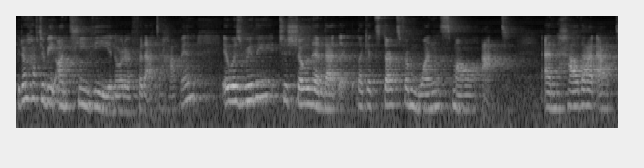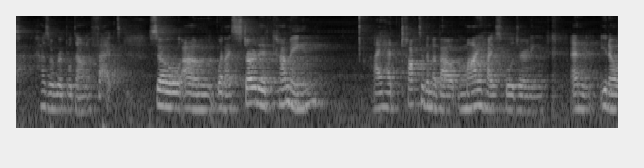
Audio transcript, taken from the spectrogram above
you don't have to be on TV in order for that to happen. It was really to show them that, like, it starts from one small act and how that act has a ripple down effect. So, um, when I started coming, I had talked to them about my high school journey and, you know,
